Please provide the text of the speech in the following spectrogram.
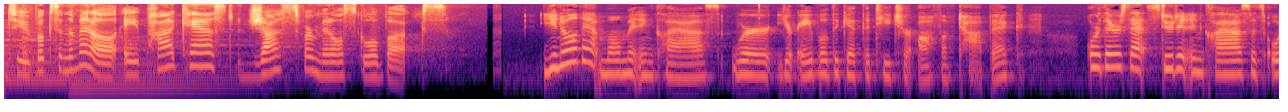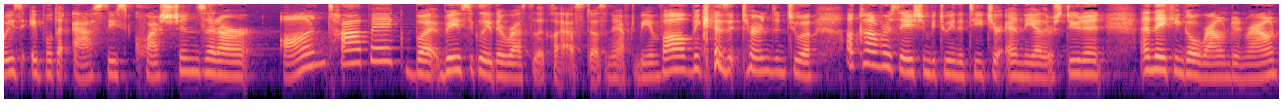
Welcome to Books in the Middle, a podcast just for middle school books. You know that moment in class where you're able to get the teacher off of topic? Or there's that student in class that's always able to ask these questions that are on topic, but basically the rest of the class doesn't have to be involved because it turns into a, a conversation between the teacher and the other student, and they can go round and round,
